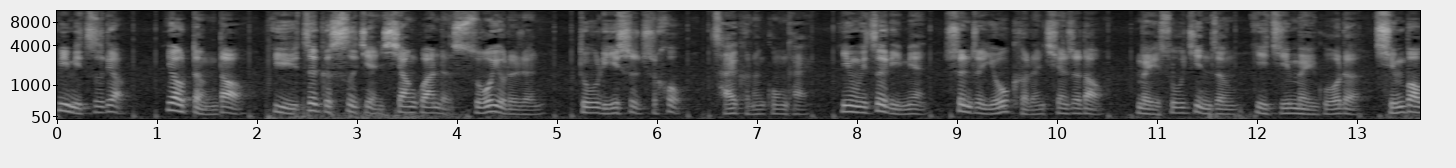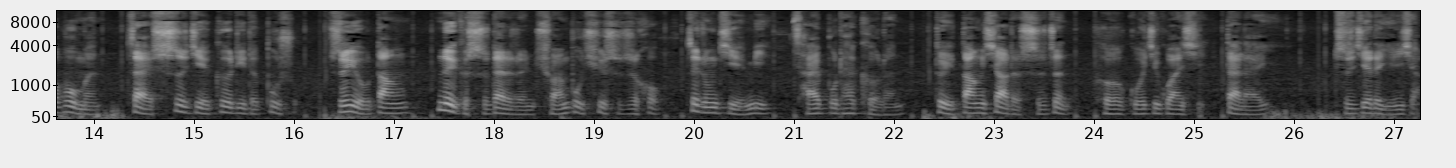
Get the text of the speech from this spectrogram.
秘密资料要等到与这个事件相关的所有的人都离世之后才可能公开，因为这里面甚至有可能牵涉到美苏竞争以及美国的情报部门在世界各地的部署。只有当那个时代的人全部去世之后，这种解密才不太可能对当下的时政和国际关系带来直接的影响。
